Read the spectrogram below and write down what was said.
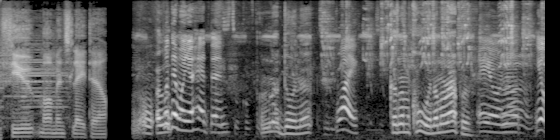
few moments later. No, I Put look, them on your head then. I'm not doing that. Why? Because I'm cool and I'm a rapper. Hey, yo, no. Yo,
